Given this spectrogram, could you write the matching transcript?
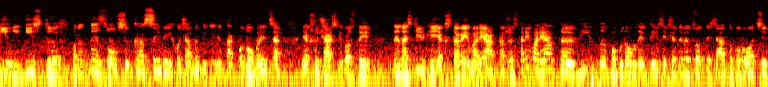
Білий міст е, не зовсім красивий, хоча б мені він так подобається, як сучасні мости, не настільки, як старий варіант. Адже старий варіант е, він побудований в 1910 році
